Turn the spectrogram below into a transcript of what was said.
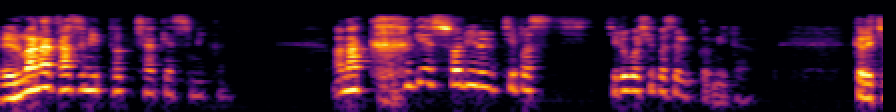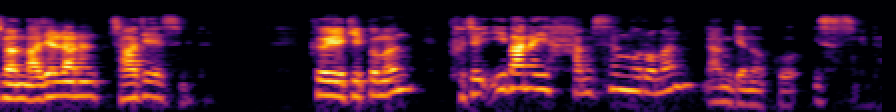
얼마나 가슴이 벅찼겠습니까? 아마 크게 소리를 집어, 지르고 싶었을 겁니다. 그렇지만 마젤란은 자제했습니다. 그의 기쁨은 그저 입안의 함성으로만 남겨놓고 있었습니다.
